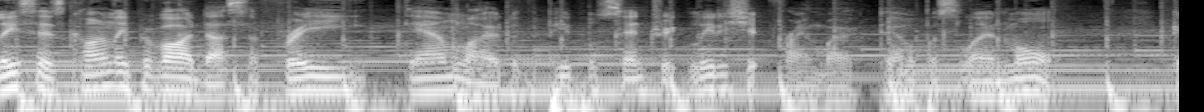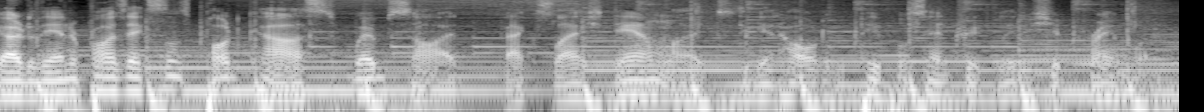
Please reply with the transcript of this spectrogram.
Lisa has kindly provided us a free download of the People Centric Leadership Framework to help us learn more. Go to the Enterprise Excellence Podcast website backslash downloads to get hold of the People Centric Leadership Framework.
